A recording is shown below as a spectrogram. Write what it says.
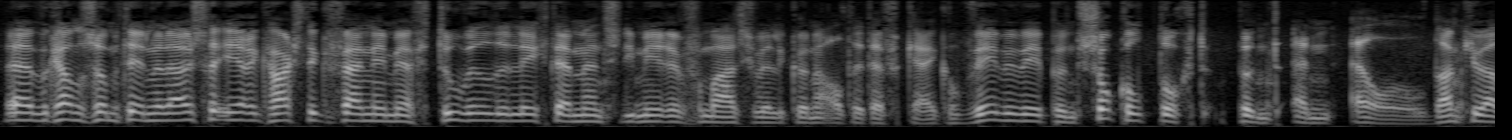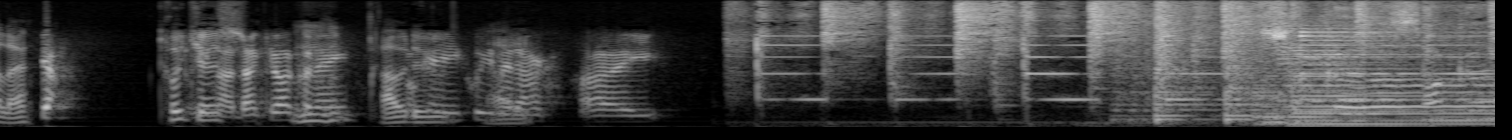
Eh, we gaan er zo meteen naar luisteren. Erik, hartstikke fijn dat je even toe wilde lichten. En mensen die meer informatie willen, kunnen altijd even kijken op www.sokkeltocht.nl. Dankjewel, hè. Ja. Groetjes. Nou, dankjewel, Corné. Mhm. Houdoe. Oké, goedemiddag. Hoi. Een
